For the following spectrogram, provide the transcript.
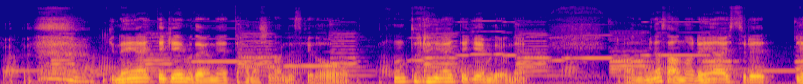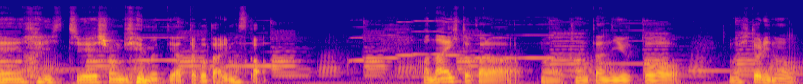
恋愛ってゲームだよねって話なんですけど本当恋愛ってゲームだよね。あの皆さんあの恋愛失礼恋愛シチュエーションゲームってやったことありますか、まあ、ない人から、まあ、簡単に言うと、まあ、一人の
